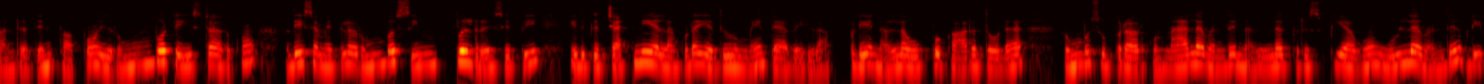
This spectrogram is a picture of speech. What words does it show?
பண்ணுறதுன்னு பார்ப்போம். இது ரொம்ப டேஸ்ட்டாக இருக்கும். அதே சமயத்தில் ரொம்ப சிம்பிள் ரெசிபி. இதுக்கு சட்னி எல்லாம் கூட எதுவுமே தேவையில்லை. அப்படியே நல்ல உப்பு காரத்தோட ரொம்ப சூப்பராக இருக்கும். மேலே வந்து நல்ல கிறிஸ்பியாகவும் உள்ளே வந்து அப்படியே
